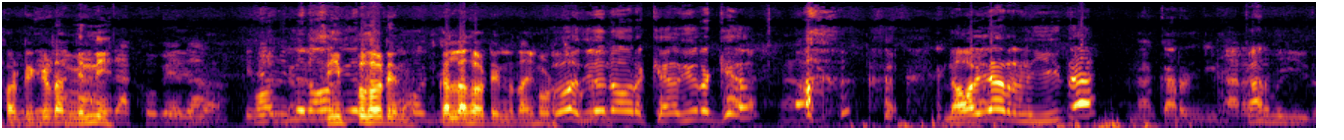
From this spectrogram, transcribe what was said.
ਸਾਡੀ ਕਿਹੜਾ? ਮਿੰਨੀ। ਰੱਖੋਗੇ ਇਹਦਾ। ਸਿੰਪਲ 13 ਕੱਲਾ 13 ਤਾਂ ਹੀ ਉਹ ਛੋਟਾ ਅਸੀਂ ਨਾਮ ਰੱਖਿਆ ਅਸੀਂ ਰੱਖਿਆ। ਨਾਮ ਯਾਰ ਰਣਜੀਤ ਹੈ? ਨਾ ਕਰਨ ਜੀ ਕਰਮਜੀਤ।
